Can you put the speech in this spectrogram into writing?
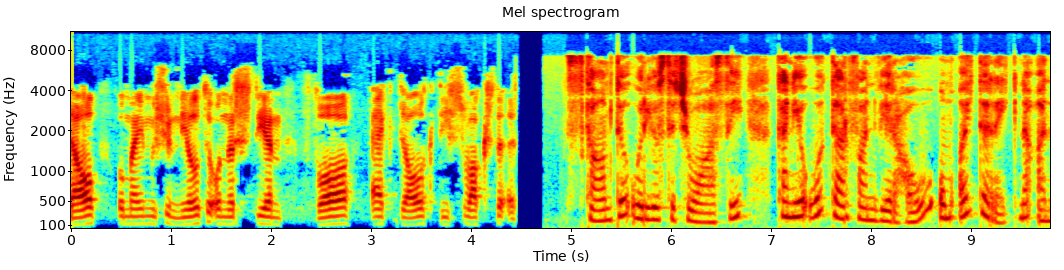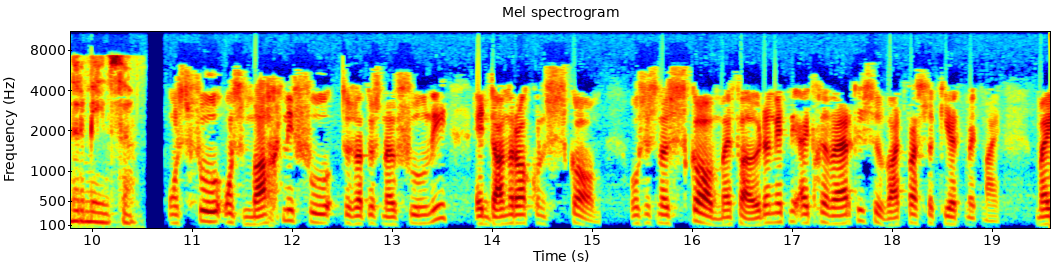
help, om my emosioneel te ondersteun waar ek dalk die swakste is. Skaamte oor jou situasie kan jou ook daarvan weerhou om uit te reik na ander mense. Ons voel ons mag nie voel soos wat ons nou voel nie en dan raak ons skaam. Ons is nou skaam, my verhouding het nie uitgewerk nie, so wat was verkeerd met my? My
